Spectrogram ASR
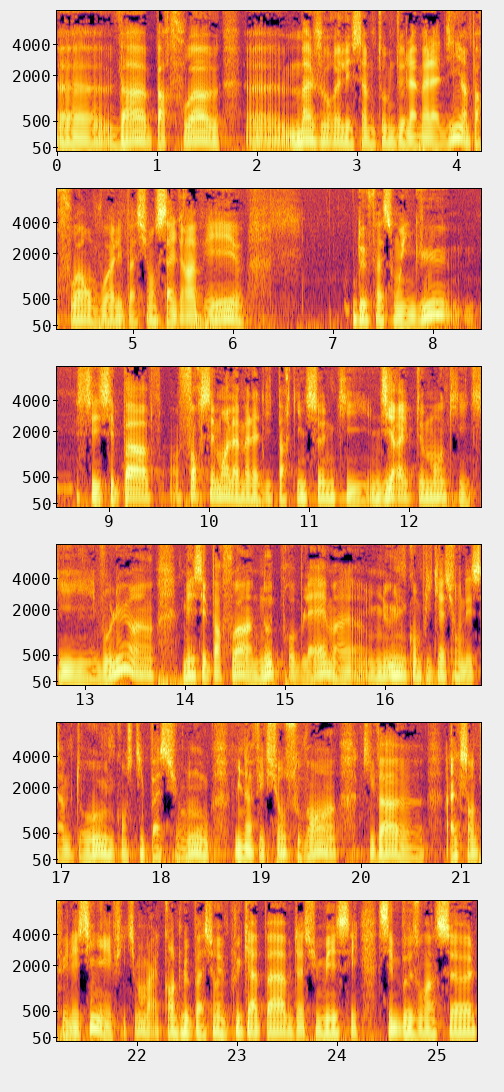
euh, va parfois euh, majorer les symptômes de la maladie. hein. Parfois, on voit les patients s'aggraver de façon aiguë. C'est c'est pas forcément la maladie de Parkinson qui directement qui, qui évolue, hein, mais c'est parfois un autre problème, un- une, complication des symptômes, une constipation ou une infection souvent hein, qui va euh, accentuer les signes. Et effectivement, bah, quand le patient est plus capable d'assumer ses, ses besoins seul,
